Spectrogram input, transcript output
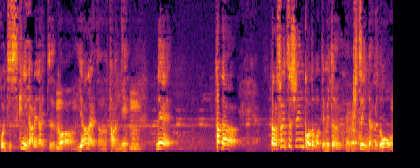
こいつ好きになれないっていうか、嫌なやつなの単に、ん。でただただそいつ主人公と思って見たらきついんだけど、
